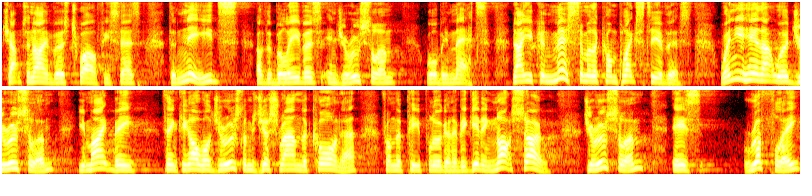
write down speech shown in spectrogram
chapter 9, verse 12, he says, The needs of the believers in Jerusalem will be met. Now, you can miss some of the complexity of this. When you hear that word Jerusalem, you might be thinking, oh, well, Jerusalem's just round the corner from the people who are going to be giving. Not so. Jerusalem is roughly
